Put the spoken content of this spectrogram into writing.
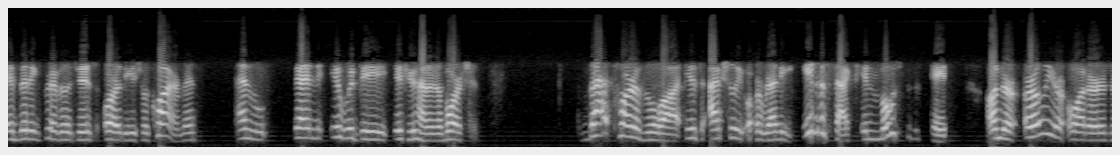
admitting privileges or these requirements, and then it would be if you had an abortion. That part of the law is actually already in effect in most of the states under earlier orders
